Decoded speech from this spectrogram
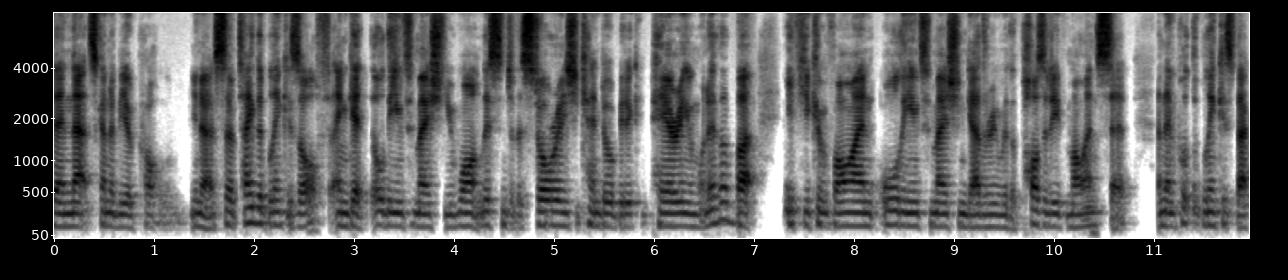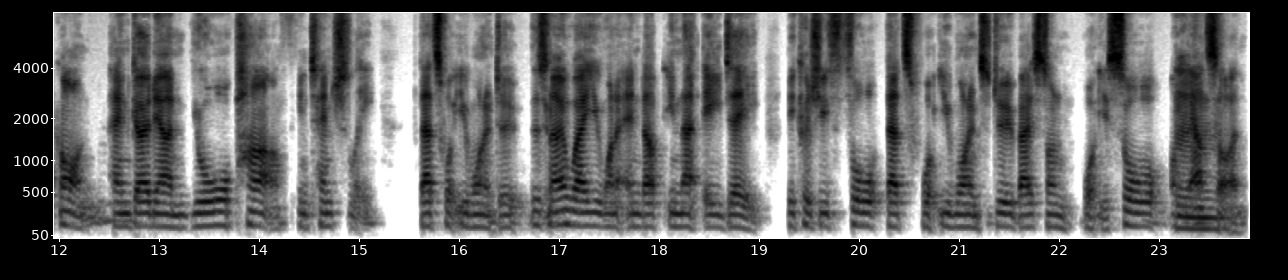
then that's going to be a problem. You know, so take the blinkers off and get all the information you want, listen to the stories. You can do a bit of comparing and whatever. But if you combine all the information gathering with a positive mindset and then put the blinkers back on and go down your path intentionally, that's what you want to do. There's no way you want to end up in that ED because you thought that's what you wanted to do based on what you saw on the Mm, outside,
